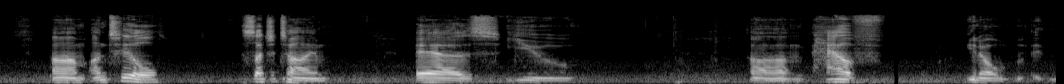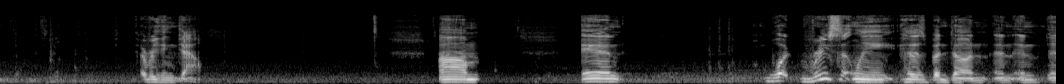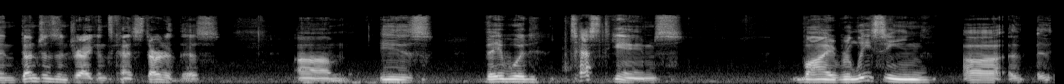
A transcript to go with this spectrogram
um, until such a time as you um, have, you know, everything down. Um, and what recently has been done, and, and, and Dungeons and Dragons kind of started this, um, is they would test games by releasing uh,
